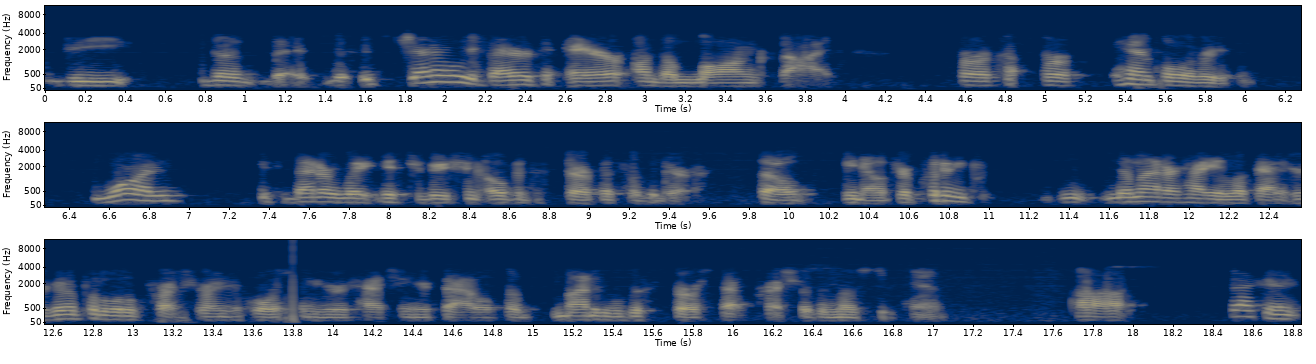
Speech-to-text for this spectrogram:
the, the, the it's generally better to err on the long side for a, for a handful of reasons. One, it's better weight distribution over the surface of the girth. So, you know, if you're putting no matter how you look at it, you're going to put a little pressure on your horse when you're attaching your saddle. So might as well disperse that pressure the most you can. Uh, second,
